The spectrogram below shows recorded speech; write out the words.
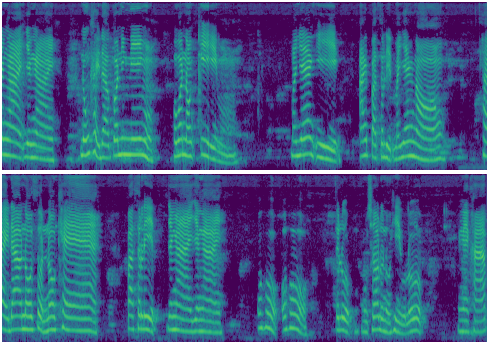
ยังไงยังไงน้องไข่ดาวก็นิ่งๆ เพราะว่าน้องอิ่ม มาแย่งอีก ไอ้ปลาสลิดมาแย่งน้อง ไข่ดาวโนสนโนแคร์ปลาสลิดยังไงยังไง โอ้โห โอ้โห สรุปหนูชอบหรือหนูหิวลูก ยังไงครับ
